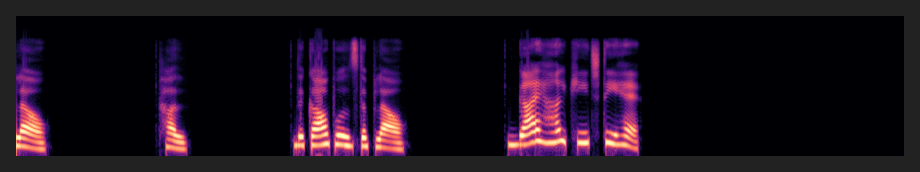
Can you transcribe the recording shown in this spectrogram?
plow. Hull. The cow pulls the plow. गाय हल खींचती है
